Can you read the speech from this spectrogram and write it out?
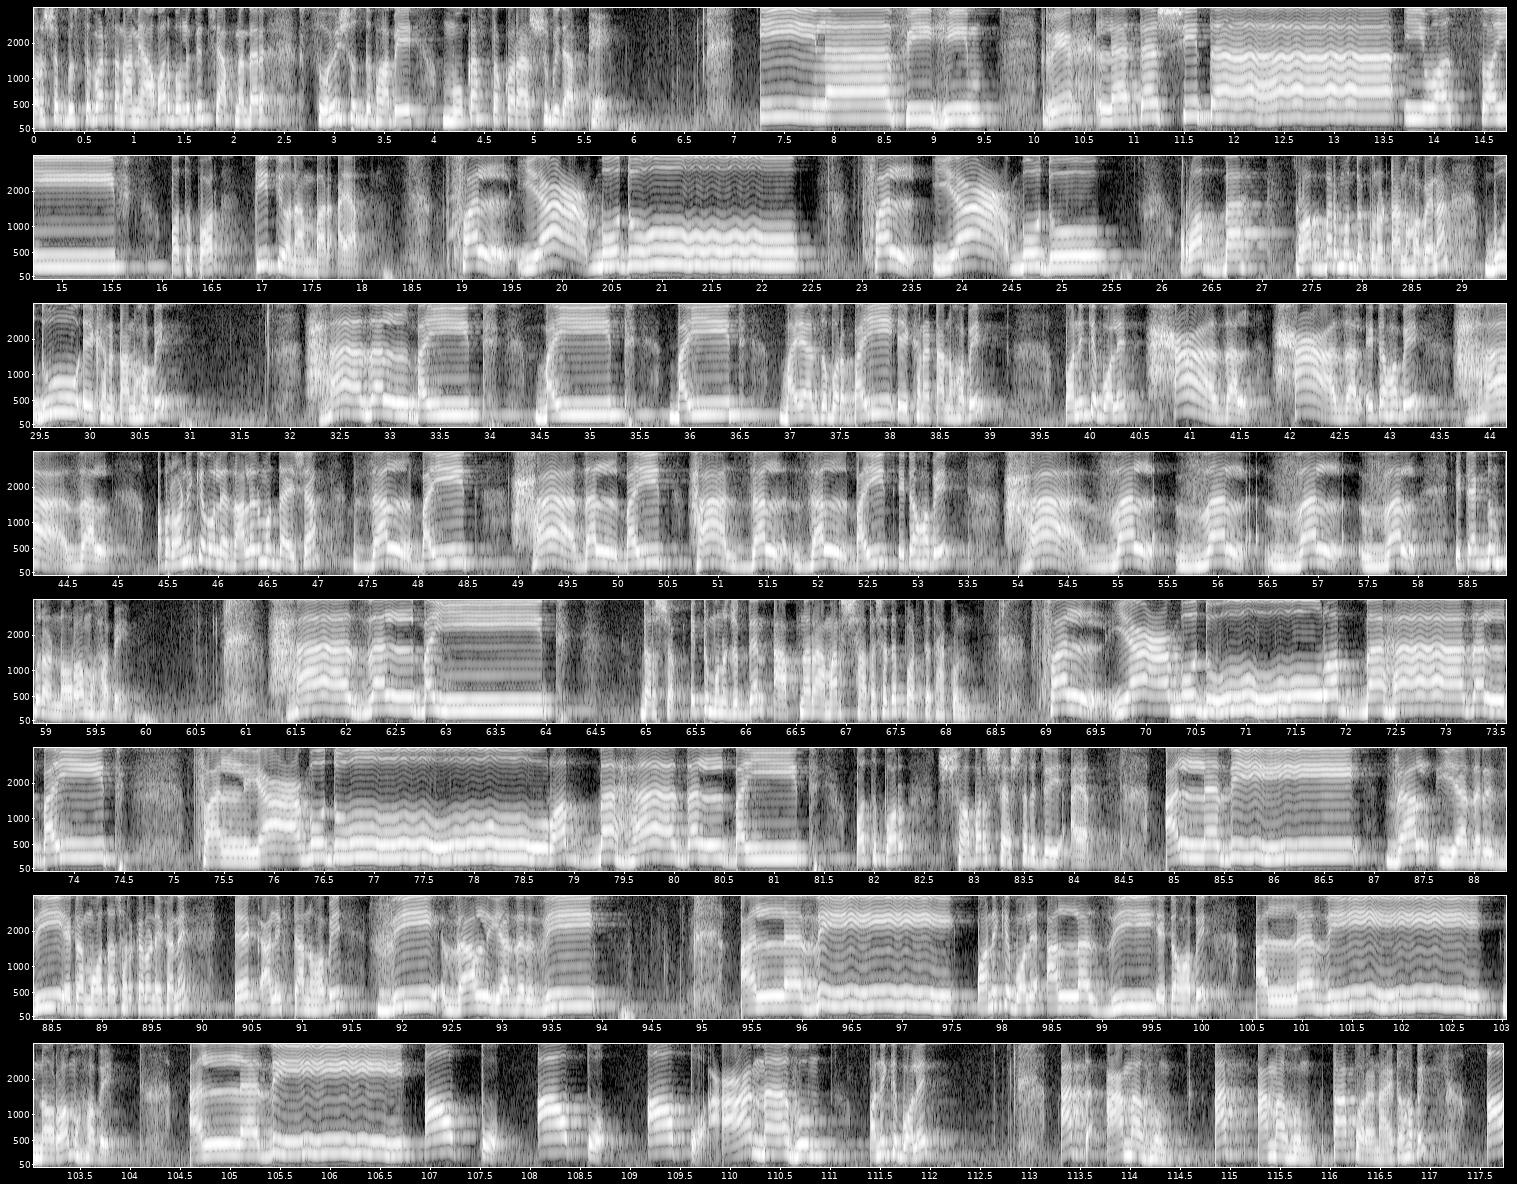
দর্শক বুঝতে পারছেন, আমি আবার বলে দিচ্ছি আপনাদের সহিশুদ্ধভাবে মোকাস্ত করার সুবিধার্থে। ইলাফিহিম রেহলাতাশিতাইওয়াসাইফ অতপর তৃতীয় নাম্বার আয়াত। ফাল ইয়াবুদু ফাল ইয়াবুদু রব্বা রব্বার মধ্যে কোনো টান হবে না। বুদু এখানে টান হবে। হাজাল বাইত বাইত বাইত, বায়া জবর বাই এখানে টান হবে। অনেকে বলে হাজাল হাজাল এটা হবে হাজাল আবার অনেকে বলে জালের মধ্যে আইসা জাল বাইত হা জাল বাইত হা জাল জাল বাইত, এটা হবে হা জাল জাল জাল জাল এটা একদম পুরো নরম হবে। হাজাল বাইত। দর্শক, একটু মনোযোগ দেন, আপনারা আমার সাথে সাথে পড়তে থাকুন। ফাল ইয়াবুদু রব্ব হাযাল বাইত। ফাল ইয়াবুদু রব্ব হাযাল বাইত। অতঃপর সবার শেষের যেই আয়াত, আল্লাযী জাল ইয়াদের জি এটা মদ আসার কারণে এখানে এক আলিফ টান হবে, জি জাল ইয়াদের জি আল্লাজি অনেকে বলে আল্লাহ জি এটা হবে আল্লাজি নরম হবে আল্লাজি আত আত আত আমাহুম অনেকে বলে, আত আমাহুম আত আমাহুম তা পরে না, এটা হবে,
